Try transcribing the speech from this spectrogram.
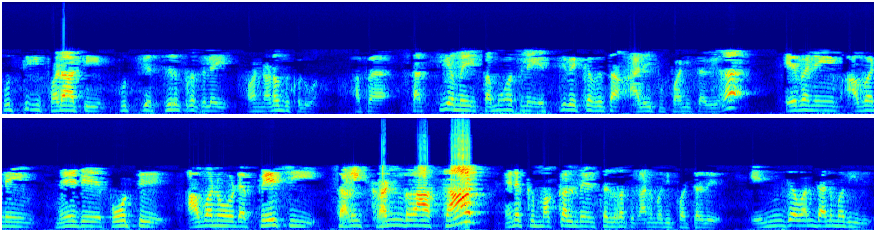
புத்தி படாட்டி புத்திய திருப்பத்திலே அவன் நடந்து கொள்வான். அப்ப சத்தியமை சமூகத்திலே எத்தி வைக்கிறது தான் அழைப்பு பணி தவிர எவனையும் அவனையும் மேடே போட்டு அவனோட பேசி சரி கன்றாத்தான் எனக்கு மக்கள் மேல் செல்றதுக்கு அனுமதிப்பட்டது. எங்க வந்து அனுமதி இது?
